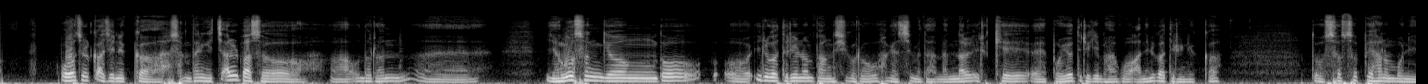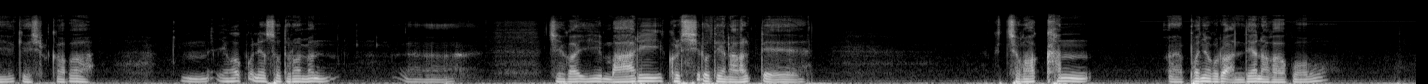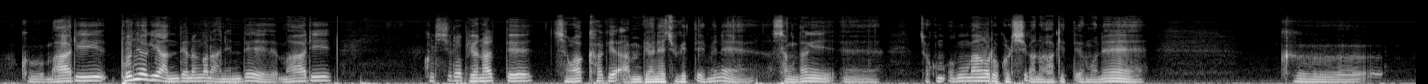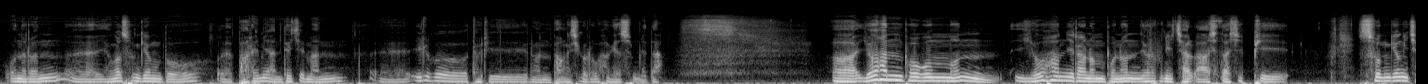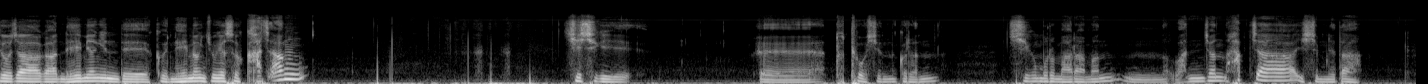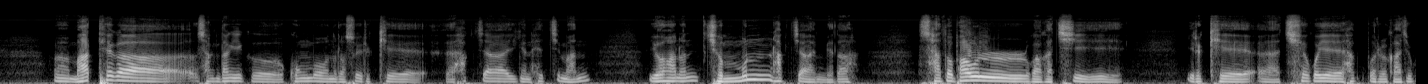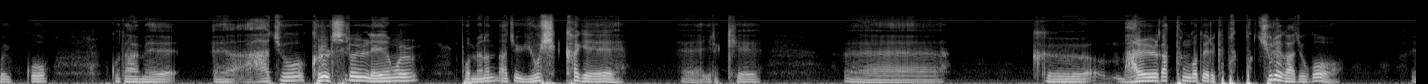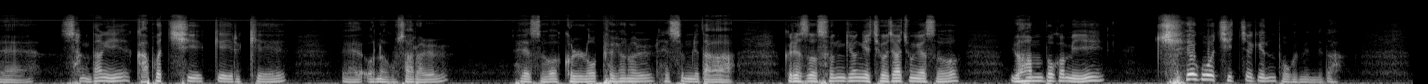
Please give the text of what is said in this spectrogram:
5절까지니까 상당히 짧아서 어, 오늘은 에, 영어 성경도 어, 읽어드리는 방식으로 하겠습니다. 맨날 이렇게 에, 보여드리기만 하고 안 읽어드리니까 또 섭섭해 하는 분이 계실까봐 음, 영어권에서 들어오면 어, 제가 이 말이 글씨로 되어 나갈 때 정확한 어, 번역으로 안 되어 나가고 그 말이 번역이 안 되는 건 아닌데 말이 글씨로 변할 때 정확하게 안 변해 주기 때문에 상당히 조금 엉망으로 글씨가 나가기 때문에 그 오늘은 영어 성경도 발음이 안 되지만 읽어 드리는 방식으로 하겠습니다. 어, 요한복음은 요한이라는 분은 여러분이 잘 아시다시피 성경 저자가 4명인데 그 4명 중에서 가장 지식이 에, 두터우신 그런 지금으로 말하면 음, 완전 학자이십니다. 어, 마태가 상당히 그 공무원으로서 이렇게 학자이긴 했지만 요한은 전문 학자입니다. 사도 바울과 같이 이렇게 어, 최고의 학벌을 가지고 있고 그 다음에 아주 글씨를 내용을 보면은 아주 유식하게 이렇게 그 말 같은 것도 이렇게 팍팍 줄여 가지고 상당히 값어치 있게 이렇게 언어 구사를 해서 글로 표현을 했습니다. 그래서 성경의 저자 중에서 요한복음이 최고 지적인 복음입니다.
